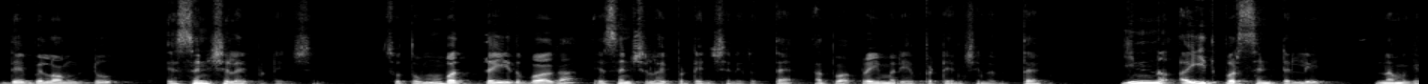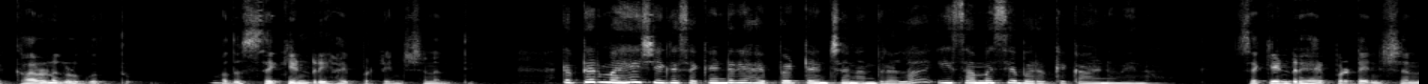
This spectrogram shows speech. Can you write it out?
they belong to essential hypertension so ತೊಂಬತ್ತೈದು ಭಾಗ ಎಸೆನ್ಷಿಯಲ್ ಹೈಪರ್ಟೆನ್ಷನ್ ಇರುತ್ತೆ ಅಥವಾ ಪ್ರೈಮರಿ ಹೈಪರ್ಟೆನ್ಷನ್ ಇರುತ್ತೆ. ಇನ್ನು ಐದು ಪರ್ಸೆಂಟಲ್ಲಿ ನಮಗೆ ಕಾರಣಗಳು ಗೊತ್ತು. ಅದು ಸೆಕೆಂಡ್ರಿ ಹೈಪರ್ಟೆನ್ಷನ್ ಅಂತೀವಿ. ಡಾಕ್ಟರ್ ಮಹೇಶ್ ಈಗ ಸೆಕೆಂಡರಿ ಹೈಪರ್ ಟೆನ್ಷನ್ ಅಂದ್ರಲ್ಲ, ಈ ಸಮಸ್ಯೆ ಬರೋಕ್ಕೆ ಕಾರಣವೇನು? ಸೆಕೆಂಡ್ರಿ ಹೈಪರ್ ಟೆನ್ಷನ್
